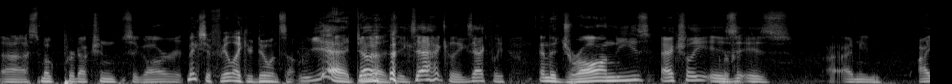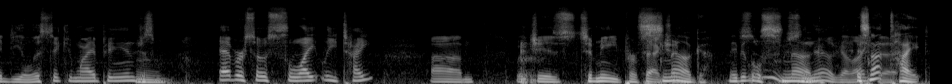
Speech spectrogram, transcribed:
uh, smoke production cigar. It, makes you feel like you're doing something. yeah, it does exactly, exactly. And the draw on these actually is Perfect. is, I mean, idealistic in my opinion. Just Mm. ever so slightly tight, um, which is to me perfection. Snug, maybe a little Ooh, snug. I like it's not that. tight.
